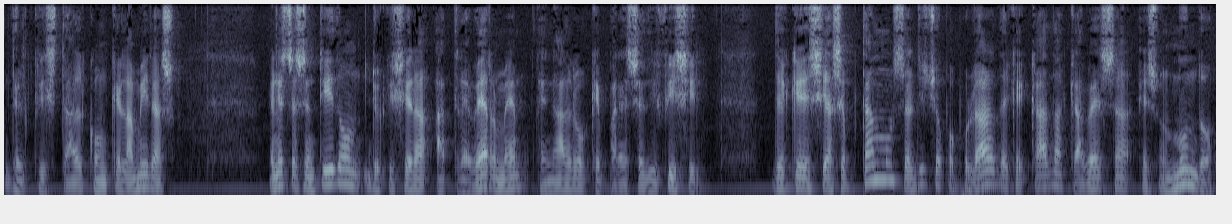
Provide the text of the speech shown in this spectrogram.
del cristal con que la miras. En este sentido, yo quisiera atreverme en algo que parece difícil, de que si aceptamos el dicho popular de que cada cabeza es un mundo,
